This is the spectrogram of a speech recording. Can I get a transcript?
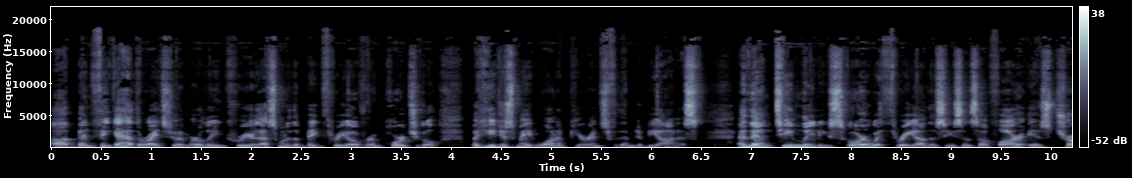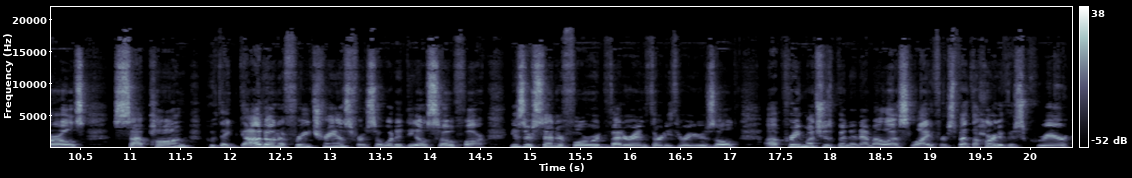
Uh, Benfica had the rights to him early in career. That's one of the big three over in Portugal, but he just made one appearance for them, to be honest. And then team leading score with three on the season so far is Charles Sapong, who they got on a free transfer. So what a deal so far. He's their center forward, veteran, 33 years old, uh, pretty much has been an MLS lifer, spent the heart of his career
